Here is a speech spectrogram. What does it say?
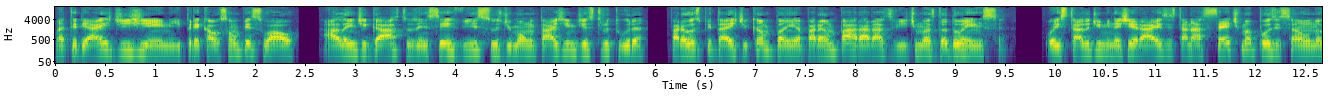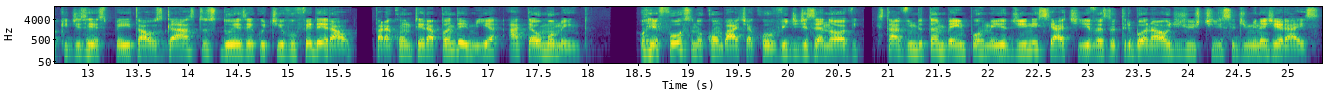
materiais de higiene e precaução pessoal, além de gastos em serviços de montagem de estrutura para hospitais de campanha para amparar as vítimas da doença. O estado de Minas Gerais está na sétima posição no que diz respeito aos gastos do Executivo Federal para conter a pandemia até o momento. O reforço no combate à Covid-19 está vindo também por meio de iniciativas do Tribunal de Justiça de Minas Gerais.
